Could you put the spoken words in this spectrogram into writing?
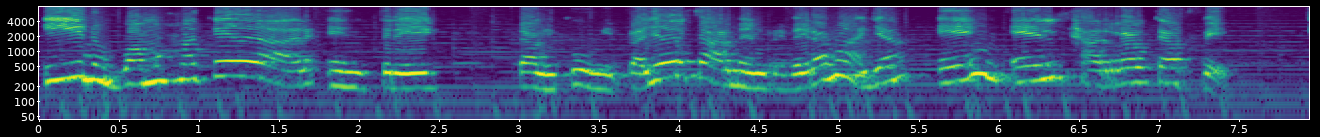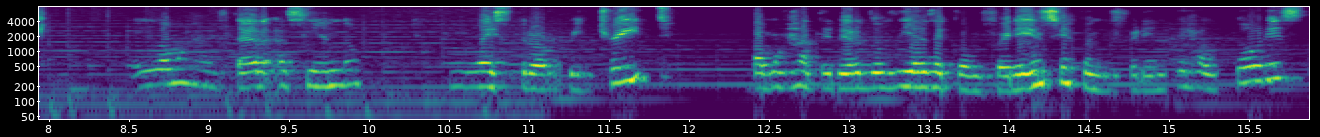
y nos vamos a quedar entre Cancún y Playa del Carmen, Rivera Maya, en el Jarro Café. Ahí vamos a estar haciendo nuestro retreat. Vamos a tener dos días de conferencias con diferentes autores,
